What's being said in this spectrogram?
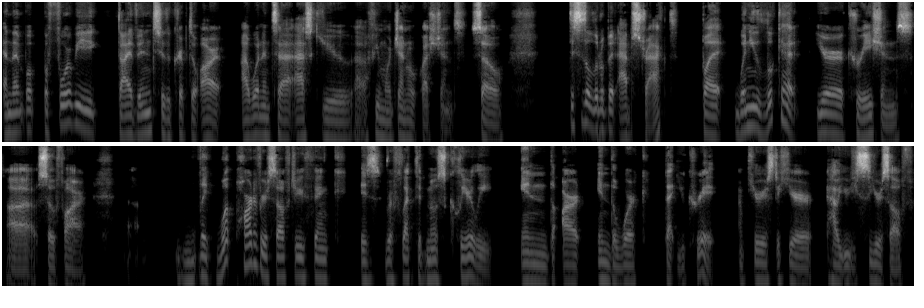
And then but before we dive into the crypto art, I wanted to ask you a few more general questions. So this is a little bit abstract, but when you look at your creations uh, so far, uh, like what part of yourself do you think is reflected most clearly in the art, in the work that you create? I'm curious to hear how you see yourself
